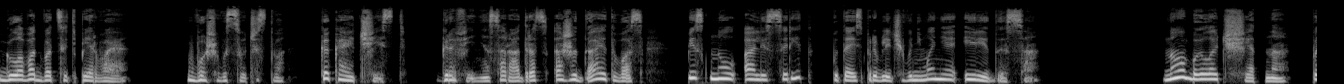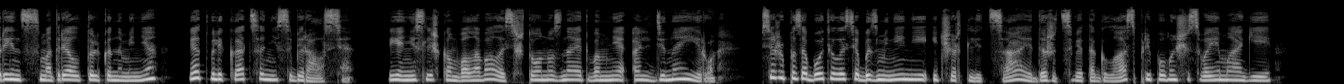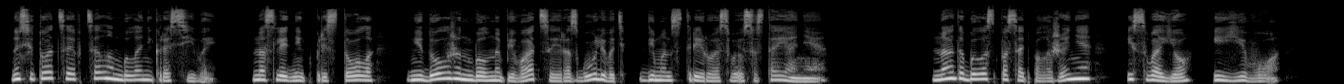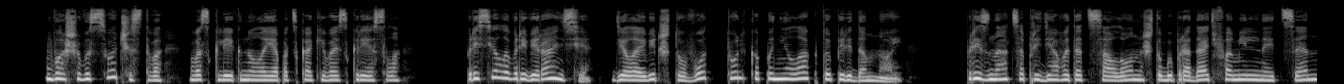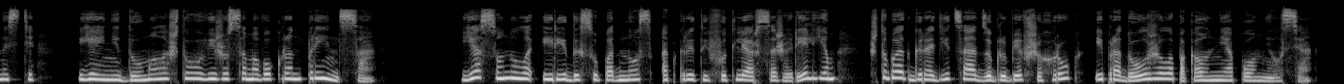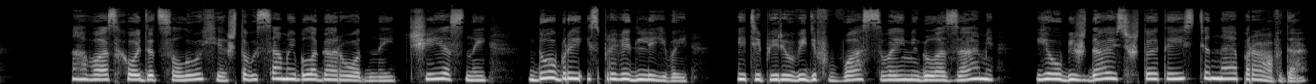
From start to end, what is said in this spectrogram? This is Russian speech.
Глава 21. «Ваше Высочество, какая честь! Графиня Сарадрас ожидает вас!» — пискнул Алис Рид, пытаясь привлечь внимание Иридеса. Но было тщетно. Принц смотрел только на меня и отвлекаться не собирался. Я не слишком волновалась, что он узнает во мне Альдинаиру, все же позаботилась об изменении и черт лица, и даже цвета глаз при помощи своей магии. Но ситуация в целом была некрасивой. Наследник престола не должен был напиваться и разгуливать, демонстрируя свое состояние. Надо было спасать положение и свое, и его. «Ваше высочество!» — воскликнула я, подскакивая с кресла. Присела в реверансе, делая вид, что вот только поняла, кто передо мной. Признаться, придя в этот салон, чтобы продать фамильные ценности, я и не думала, что увижу самого кронпринца — я сунула Иридесу под нос открытый футляр с ожерельем, чтобы отгородиться от загрубевших рук, и продолжила, пока он не опомнился. «О вас ходят слухи, что вы самый благородный, честный, добрый и справедливый, и теперь, увидев вас своими глазами, я убеждаюсь, что это истинная правда».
